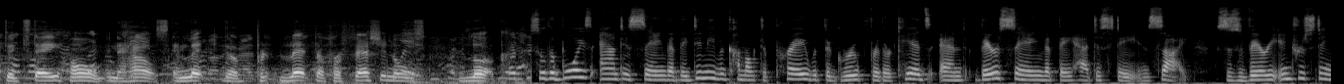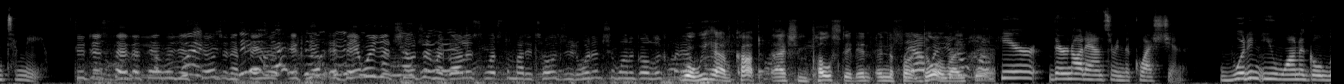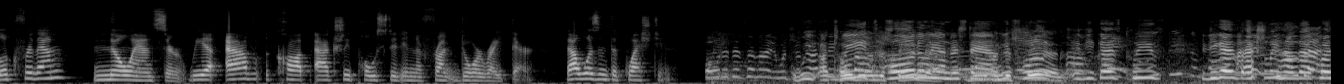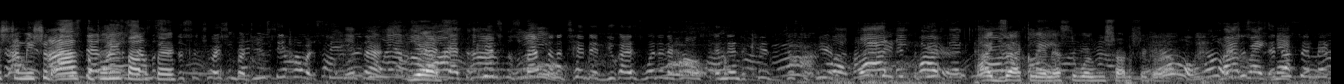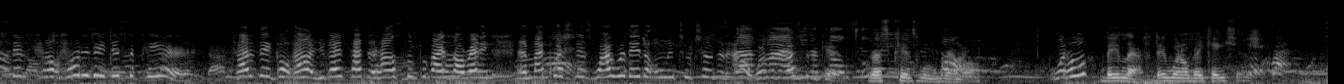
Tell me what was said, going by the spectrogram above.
to stay home in the house and let the let the professionals look. So the boy's aunt is saying that they didn't even come out to pray with the group for their kids, and they're saying that they had to stay inside. This is very interesting to me. You just said that they were your children. If they were, if, you, if they were your children, regardless of what somebody told you, wouldn't you want to go look for them? Well, we have cops actually posted in, in the front Yeah, door right there. Here, they're not answering the question. Wouldn't you want to go look for them? No answer. We have a cop actually posted in the front door right there. That wasn't the question. Hold as a night. Would you We- not I totally we about- understand totally. We understand. We understand. totally- if you guys please, if you guys actually have that question, I you mean, should ask the understand- I police officer. The situation, but do you see how it seems that, Yes. that, that the kids was left unattended? You guys went in the house and then the kids disappeared. How did they disappear? Exactly, and that's the word we try to figure out. No, how? It, just, it doesn't make sense. How, how did they disappear? How did they go out? You guys had the house supervised already. And my question is, why were they the only two children out? Where were the rest of the kids? The rest of the kids were with grandma. With who? They left. They went on vacation.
